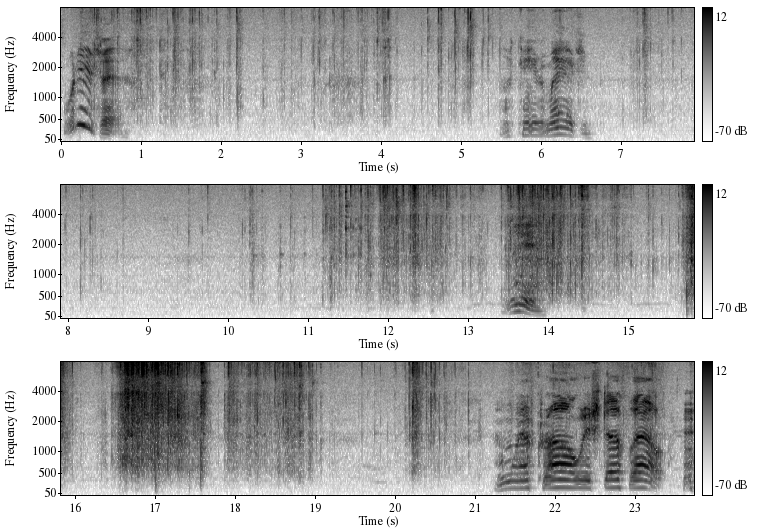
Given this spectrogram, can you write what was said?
What is that? I can't imagine. Man. I'm gonna have to try all this stuff out.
